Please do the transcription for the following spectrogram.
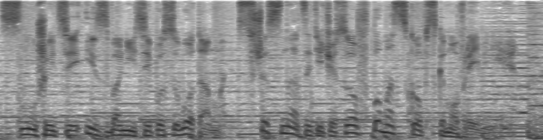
Слушайте и звоните по субботам с 16 часов по московскому времени.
